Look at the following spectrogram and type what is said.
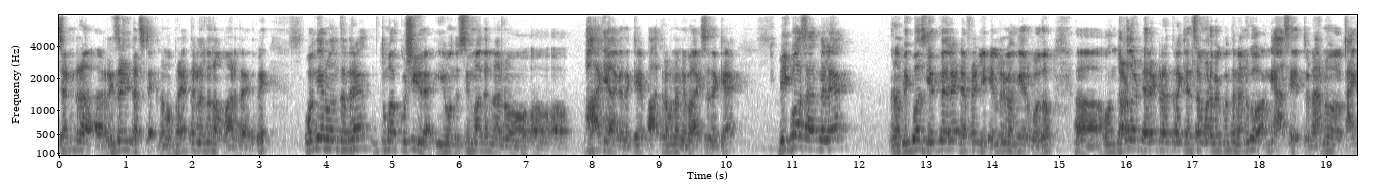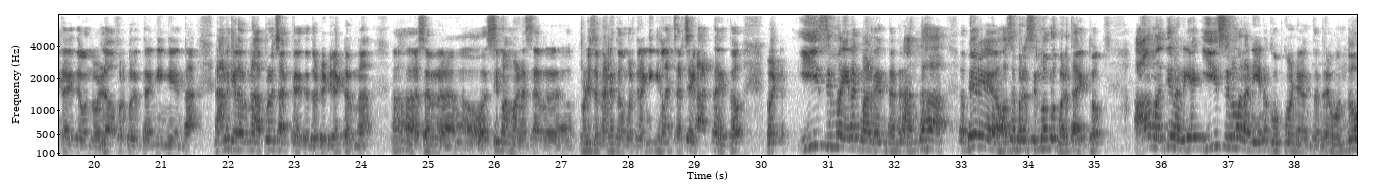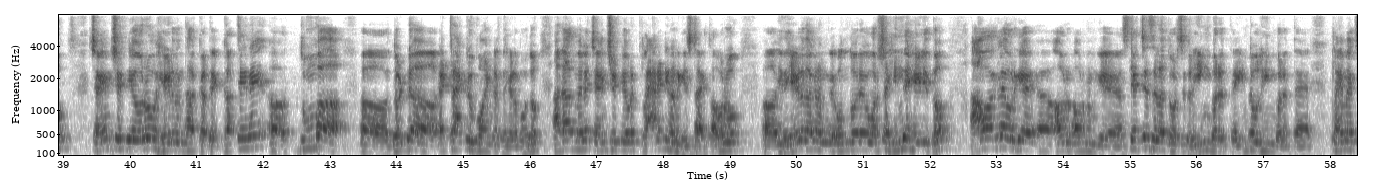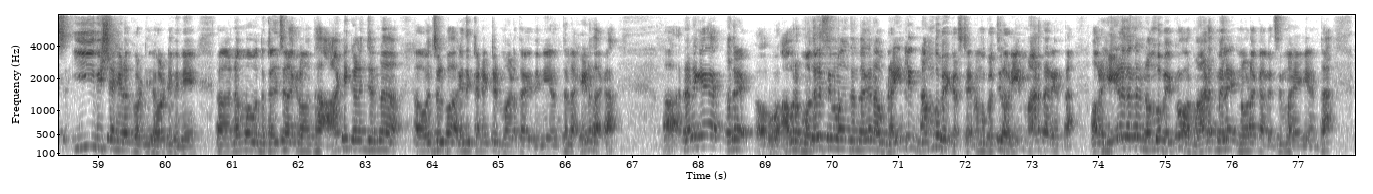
ಜನರ ರಿಸಲ್ಟ್ ಅಷ್ಟೇ. ನಮ್ಮ ಪ್ರಯತ್ನಗಳನ್ನ ನಾವು ಮಾಡ್ತಾ ಇದ್ವಿ ಒಂದೇನು ಅಂತಂದ್ರೆ, ತುಂಬಾ ಖುಷಿ ಇದೆ ಈ ಒಂದು ಸಿನಿಮಾದಲ್ಲಿ ನಾನು ಭಾಗಿಯಾಗೋದಕ್ಕೆ, ಪಾತ್ರವನ್ನ ನಿಭಾಯಿಸೋದಕ್ಕೆ. ಬಿಗ್ ಬಾಸ್ ಆದ್ಮೇಲೆ ಬಿಗ್ ಬಾಸ್ ಗೆದ್ಮೇಲೆ ಡೆಫಿನೆಟ್ಲಿ ಎಲ್ರಿಗೂ ಹಂಗೆ ಇರ್ಬೋದು. ಒಂದ್ ದೊಡ್ಡ ದೊಡ್ಡ ಡೈರೆಕ್ಟರ್ ಹತ್ರ ಕೆಲಸ ಮಾಡ್ಬೇಕು ಅಂತ ನನಗೂ ಹಂಗೆ ಆಸೆ ಇತ್ತು. ನಾನು ಕಾಯ್ತಾ ಇದ್ದೆ ಒಂದ್ ಒಳ್ಳೆ ಆಫರ್ ಬರುತ್ತೆ, ಹಂಗೆ ಹಿಂಗೆ ಅಂತ. ನಾನು ಕೆಲವ್ರನ್ನ ಅಪ್ರೋಚ್ ಆಗ್ತಾ ಇದ್ದೆ, ದೊಡ್ಡ ಡಿರೆಕ್ಟರ್ನ ಸರ್ ಸಿನಿಮಾ ಮಾಡ ಸರ್ ಪ್ರೊಡ್ಯೂಸರ್ ನಾನೇ ತಗೊಂಡ್ಬರ್ತೀನಿ, ಹಂಗೆ ಹಿಂಗೆಲ್ಲ ಚರ್ಚೆಗಳು ಆಗ್ತಾ ಇತ್ತು. ಬಟ್ ಈ ಸಿನಿಮಾ ಏನಕ್ ಮಾಡಿದೆ ಅಂತಂದ್ರೆ ಅಂತಹ ಬೇರೆ ಹೊಸಬರ ಸಿನಿಮಾಗಳು ಬರ್ತಾ ಇತ್ತು. ಆ ಮಧ್ಯೆ ನನಗೆ ಈ ಸಿನಿಮಾ ನಾನು ಏನಕ್ಕೆ ಒಪ್ಕೊಂಡೆ ಅಂತಂದ್ರೆ ಒಂದು ಜಯಂತ್ ಶೆಟ್ಟಿ ಅವರು ಹೇಳಿದಂತಹ ಕತೆ. ಕಥೆನೇ ತುಂಬಾ ದೊಡ್ಡ ಅಟ್ರಾಕ್ಟಿವ್ ಪಾಯಿಂಟ್ ಅಂತ ಹೇಳ್ಬೋದು. ಅದಾದ್ಮೇಲೆ ಜಯಂತ್ ಶೆಟ್ಟಿ ಅವರ ಕ್ಲಾರಿಟಿ ನನಗೆ ಇಷ್ಟ ಆಯ್ತು. ಅವರು ಇದು ಹೇಳಿದಾಗ ನನ್ಗೆ ಒಂದೂವರೆ ವರ್ಷ ಹಿಂದೆ ಹೇಳಿದ್ದು. ಆವಾಗ್ಲೇ ಅವ್ರಿಗೆ ಅವ್ರು ಅವ್ರು ನಮ್ಗೆ ಸ್ಕೆಚಸ್ ಎಲ್ಲ ತೋರಿಸಿದ್ರು. ಹಿಂಗ್ ಬರುತ್ತೆ ಇಂಟರ್ವಲ್ ಹಿಂಗ್ ಬರುತ್ತೆ ಕ್ಲೈಮ್ಯಾಕ್ಸ್ ಈ ವಿಷಯ ಹೇಳಕ್ ಹೊರಟಿ ಹೊರಟಿದೀನಿ. ಆ, ನಮ್ಮ ಒಂದು ಕಲ್ಚರ್ ಆಗಿರುವಂತಹ ಆಟಿಕಳಂಜನ್ನ ಒಂದ್ ಸ್ವಲ್ಪ ಇದಕ್ಕೆ ಕನೆಕ್ಟೆಡ್ ಮಾಡ್ತಾ ಇದ್ದೀನಿ ಅಂತೆಲ್ಲ ಹೇಳಿದಾಗ ನನಗೆ ಅಂದ್ರೆ ಅವ್- ಅವರ ಮೊದಲ ಸಿನಿಮಾ ಅಂತಂದಾಗ ನಾವು ಬ್ಲೈಂಡ್ಲಿ ನಂಬಬೇಕಷ್ಟೇ. ನಮ್ಗೆ ಗೊತ್ತಿಲ್ಲ ಅವ್ರು ಏನ್ ಮಾಡ್ತಾರೆ ಅಂತ. ಅವ್ರು ಹೇಳೋದನ್ನ ನಂಬಬೇಕು. ಅವ್ರು ಮಾಡದ್ಮೇಲೆ ನೋಡಕ್ಕಾಗತ್ತೆ ಸಿನಿಮಾ ಹೇಗೆ ಅಂತ.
